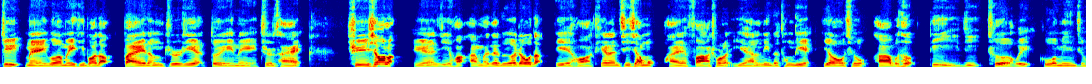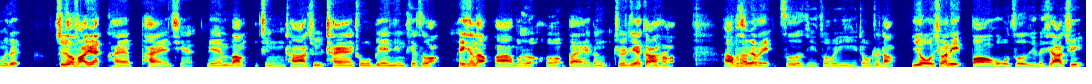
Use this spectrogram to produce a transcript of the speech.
据美国媒体报道，拜登直接对内制裁，取消了。原计划安排在德州的液化天然气项目还发出了严厉的通牒，要求阿伯特立即撤回国民警卫队。最高法院还派遣联邦警察去拆除边境铁丝网。没想到阿伯特和拜登直接杠上了。阿伯特认为自己作为一州之长，有权利保护自己的辖区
